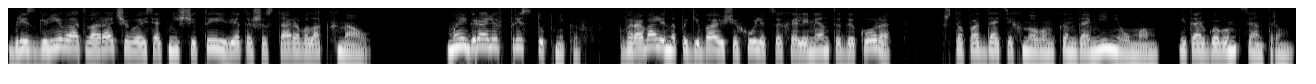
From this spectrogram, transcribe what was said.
брезгливо отворачиваясь от нищеты и ветоши старого Лакхнау. Мы играли в преступников, воровали на погибающих улицах элементы декора, чтобы отдать их новым кондоминиумам и торговым центрам.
